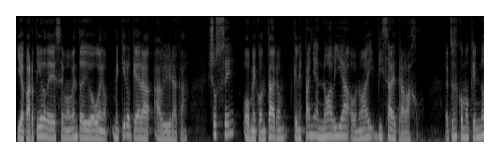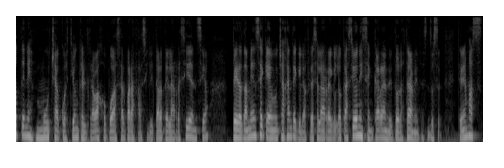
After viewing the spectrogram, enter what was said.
Y a partir de ese momento digo, bueno, me quiero quedar a vivir acá. Yo sé o me contaron que en España no había o no hay visa de trabajo. Entonces como que no tenés mucha cuestión que el trabajo pueda hacer para facilitarte la residencia, Pero también sé que hay mucha gente que le ofrece la relocación y se encargan de todos los trámites. Entonces, ¿tenés más,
